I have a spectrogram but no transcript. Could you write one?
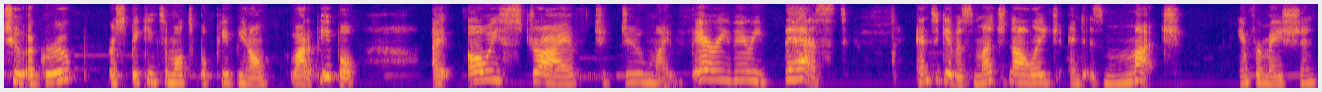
to a group or speaking to multiple people, you know, a lot of people, I always strive to do my very, very best and to give as much knowledge and as much information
